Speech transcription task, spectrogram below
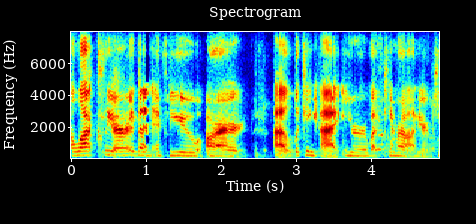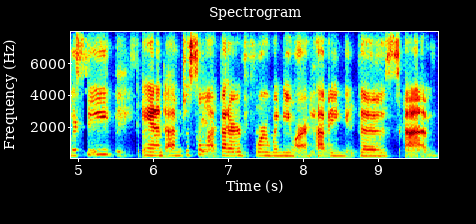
a lot clearer than if you are uh, looking at your web camera on your PC and um, just a lot better for when you are having those um,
